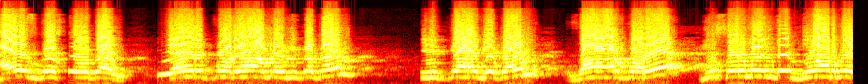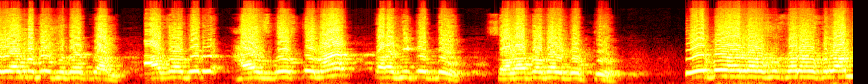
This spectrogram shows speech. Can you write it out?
হায়েসগ্রস্ত হতাম, এরপরে আমরা কি করতাম? ঈদগাহ যেতাম। যাওয়ার পরে মুসলমানদের দুয়ার জায়গায় আমরা বসে থাকতাম। আজাদের হায়েসগ্রস্ত না, তারা কি করতো? সলাত আদায় করতো। এরপর আল্লাহ রাসূল সাল্লাল্লাহু আলাইহি ওয়াসাল্লাম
